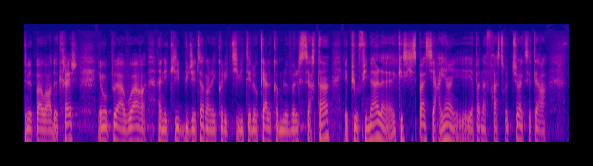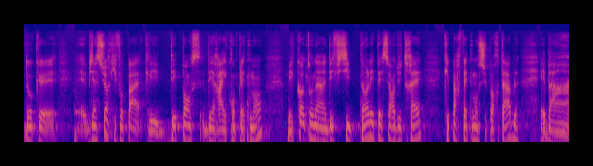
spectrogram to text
et ne pas avoir de crèches. Et on peut avoir un équilibre budgétaire dans les collectivités locales, comme le veulent certains. Et puis au final, euh, qu'est-ce qui se passe? Il n'y a rien, il n'y a pas d'infrastructure, etc. Donc, euh, bien sûr qu'il ne faut pas que les dépenses déraillent complètement, mais quand on a un déficit dans l'épaisseur du trait qui est parfaitement supportable, eh ben,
